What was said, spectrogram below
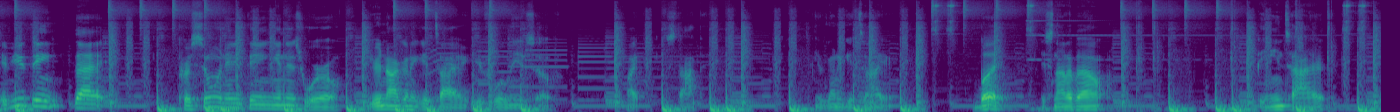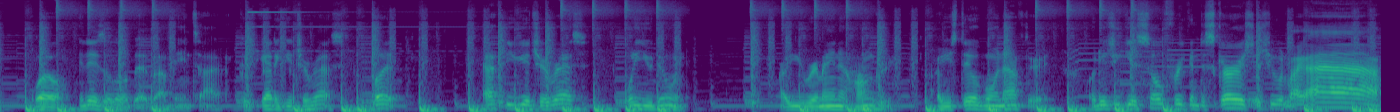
If you think that pursuing anything in this world, you're not gonna get tired. You're fooling yourself. Like, stop it. You're gonna get tired. But it's not about being tired. Well, it is a little bit about being tired because you got to get your rest. But after you get your rest, what are you doing? Are you remaining hungry? Are you still going after it? Or did you get so freaking discouraged that you were like, ah,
